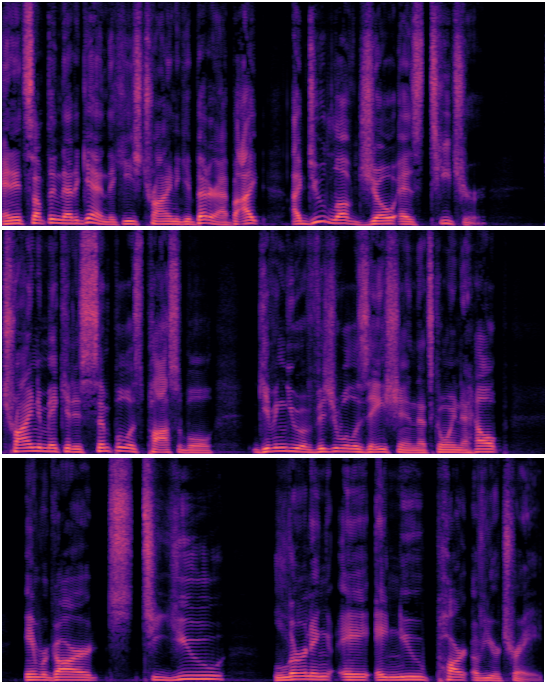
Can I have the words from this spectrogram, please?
And it's something that again that he's trying to get better at. But I I do love Joe as teacher, trying to make it as simple as possible, giving you a visualization that's going to help in regards to you learning a, a new part of your trade.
